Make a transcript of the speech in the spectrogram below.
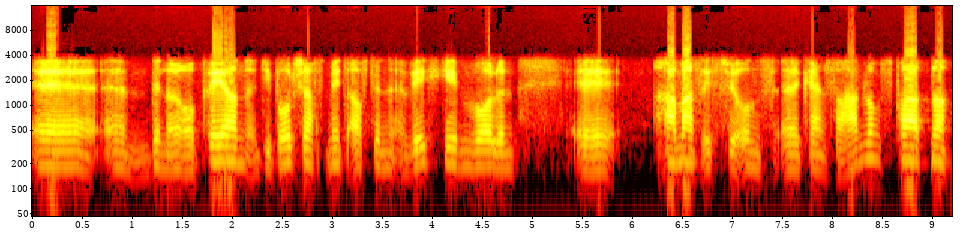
äh, äh, den Europäern die Botschaft mit auf den Weg geben wollen. Äh, Hamas ist für uns äh, kein Verhandlungspartner.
